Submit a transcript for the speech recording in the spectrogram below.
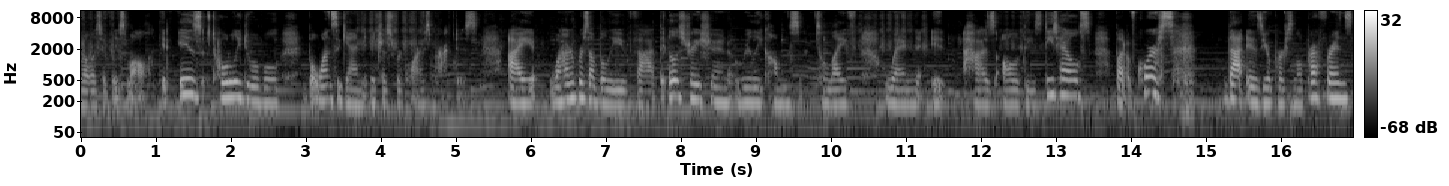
relatively small. It is totally doable, but once again, it just requires practice. I 100% believe that the illustration really comes to life when it has all of these details, but of course, that is your personal preference.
